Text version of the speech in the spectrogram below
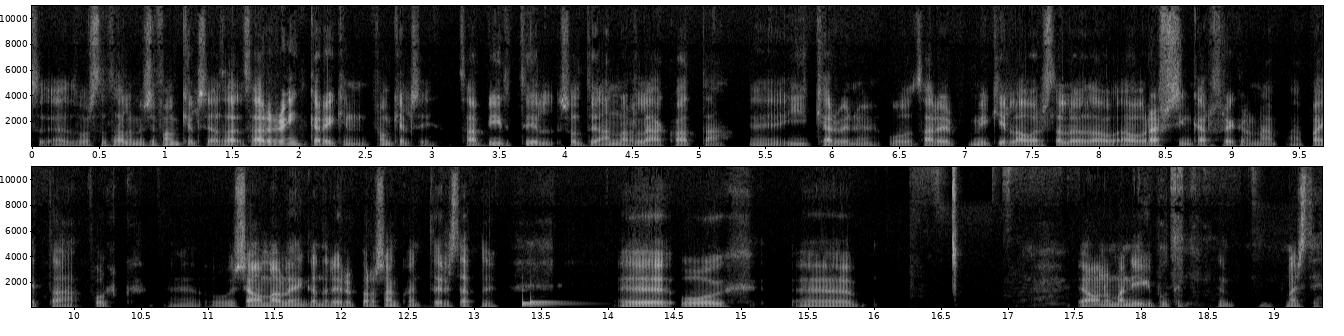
þú varst að tala um þessi fangelsi, það, það eru engareikin fangelsi, það býr til svolítið annarlega kvata e, í kerfinu og það er mikil áhersla lögð á, á refsingar frekar en að bæta fólk e, og við sjáum afleiðingarnir eru bara sangkvæmt þeirri stefnu. E, og já, nú mann ég ekki Putin næsti.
